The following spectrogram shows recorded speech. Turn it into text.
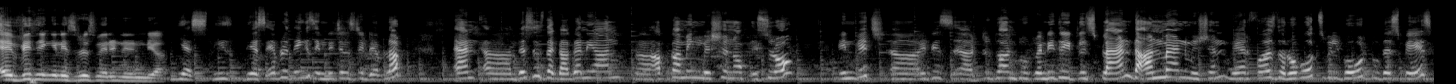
Everything in ISRO is made in India. Yes, these, yes, everything is indigenously developed. And uh, this is the Gaganyaan uh, upcoming mission of ISRO in which uh, it is uh, 2023 it is planned the unmanned mission where first the robots will go to the space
